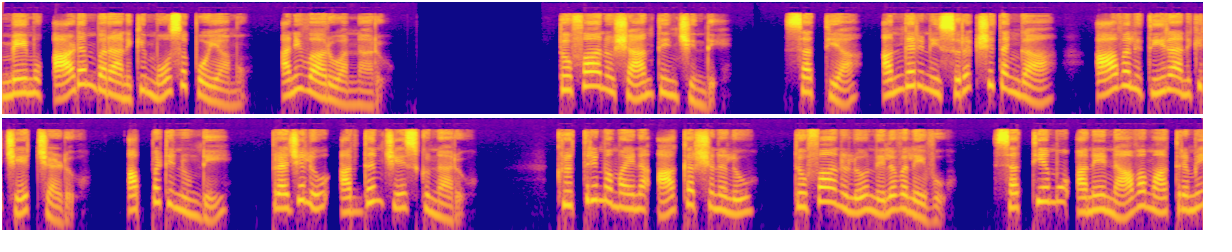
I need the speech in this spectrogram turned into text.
మేము ఆడంబరానికి మోసపోయాము అని వారు అన్నారు. తుఫాను శాంతించింది. సత్య అందరినీ సురక్షితంగా ఆవలి తీరానికి చేర్చాడు. అప్పటినుండి ప్రజలు అర్థం చేసుకున్నారు. కృత్రిమమైన ఆకర్షణలు తుఫానులో నిలవలేవు. సత్యము అనే నావ మాత్రమే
